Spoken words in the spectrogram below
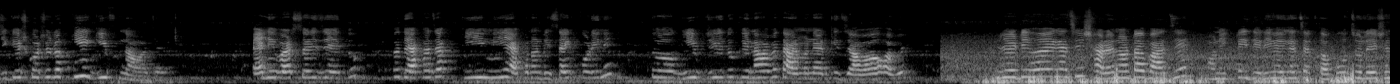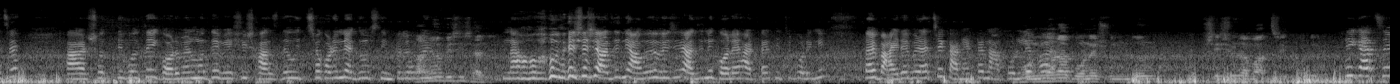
জিজ্ঞেস করছিল, কি গিফট নেওয়া যায়? অ্যানিভার্সারি যেহেতু, তো দেখা যাক কি নিয়ে এখনও ডিসাইড করিনি। তো গিফট যেহেতু কেনা হবে, তার মানে আর কি যাওয়াও হবে। রেডি হয়ে গেছি সাড়ে নটা বাজে অনেকটাই দেরি হয়ে গেছে আর তপও চলে এসেছে। আর সত্যি বলতে এই গরমের মধ্যে বেশি সাজতেও ইচ্ছা করিনি একদম সিম্পলভাবে আমিও না ও বেশি সাজিনি আমিও বেশি সাজিনি গলায় হাটটার কিছু পরিনি। তাই বাইরে বেরাচ্ছে কানেরটা না পড়লে হয়। বনে সুন্দর শিশুরা মাতৃ করে। ঠিক আছে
